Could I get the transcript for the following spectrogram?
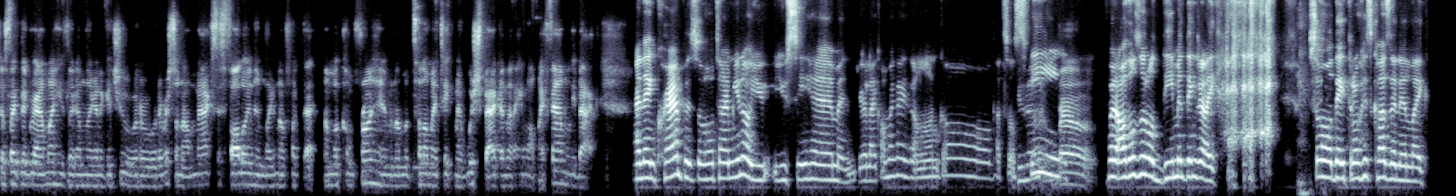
just like the grandma, he's like, I'm not gonna get you or whatever, whatever. So now Max is following him, like, no, fuck that. I'm gonna confront him and I'm gonna tell him I take my wish back and that I want my family back. And then Krampus the whole time, you know, you you see him and you're like, oh my god, he's gonna let him go. That's so he's sweet. But all those little demon things are like, so they throw his cousin in like.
